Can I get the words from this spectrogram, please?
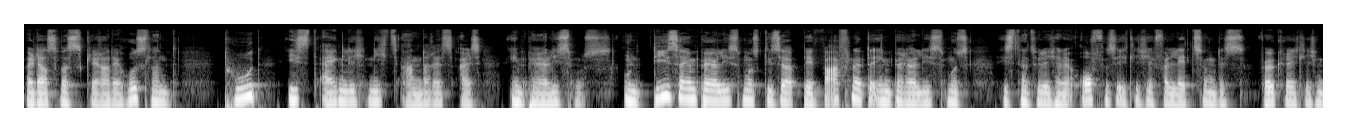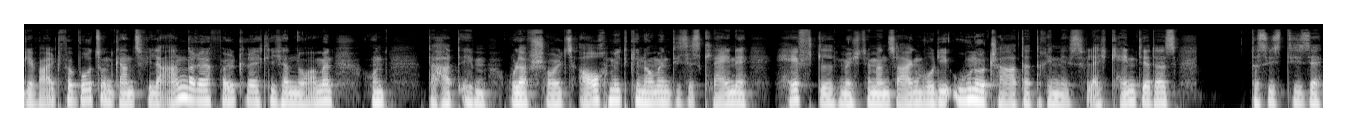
weil das, was gerade Russland tut, ist eigentlich nichts anderes als Imperialismus. Und dieser Imperialismus, dieser bewaffnete Imperialismus ist natürlich eine offensichtliche Verletzung des völkerrechtlichen Gewaltverbots und ganz vieler anderer völkerrechtlicher Normen und da hat eben Olaf Scholz auch mitgenommen, dieses kleine Heftel, möchte man sagen, wo die UNO-Charta drin ist. Vielleicht kennt ihr das. Das ist diese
